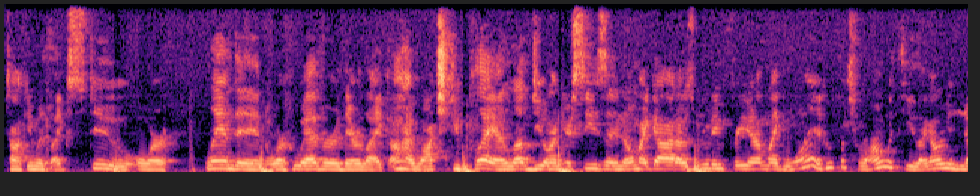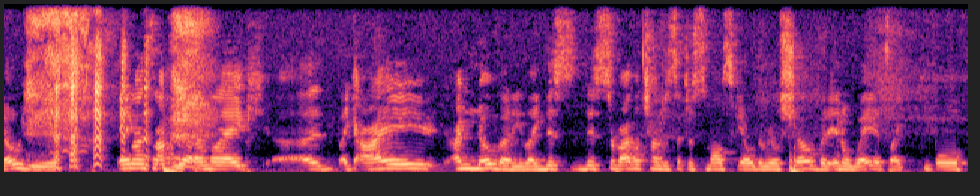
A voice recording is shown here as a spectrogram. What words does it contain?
talking with like Stu or Landon or whoever, they're like, "Oh, I watched you play. I loved you on your season. Oh my god, I was rooting for you." And I'm like, "What? Who? What's wrong with you? Like, I don't even know you." and on top of that, I'm like, uh, like I I'm nobody. Like this this survival challenge is such a small scale the real show, but in a way it's like people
